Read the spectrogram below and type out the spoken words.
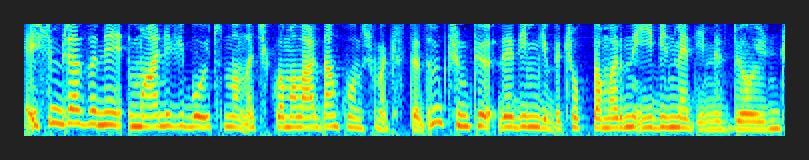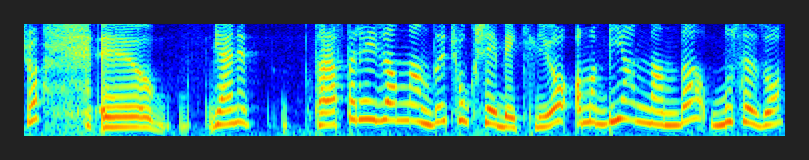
Ya işin biraz hani manevi boyutundan açık açıklamalardan konuşmak istedim. Çünkü dediğim gibi çok damarını iyi bilmediğimiz bir oyuncu. Ee, yani taraftar heyecanlandığı çok şey bekliyor ama bir yandan da bu sezon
